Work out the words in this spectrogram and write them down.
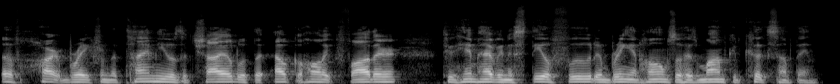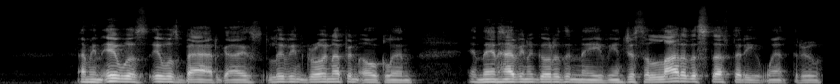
of heartbreak from the time he was a child with the alcoholic father to him having to steal food and bring it home so his mom could cook something. I mean, it was it was bad, guys. Living growing up in Oakland and then having to go to the Navy and just a lot of the stuff that he went through.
